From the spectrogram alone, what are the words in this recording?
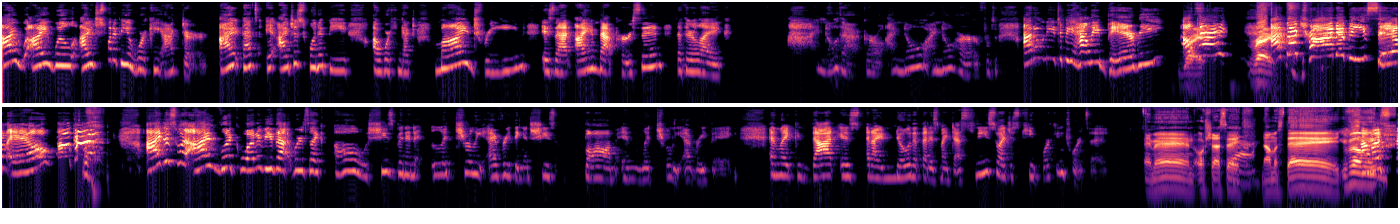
I, I will I just want to be a working actor. I that's it. I just want to be a working actor. My dream is that I am that person that they're like "Ah, I know that girl. I know I know her from I don't need to be Halle Berry. Right. Okay? Right. I'm not trying to be Sam L. Okay. I just want I like want to be that where it's like, oh, she's been in literally everything and she's bomb in literally everything. And like that is and I know that that is my destiny, so I just keep working towards it. Amen. Or should I say, Yeah. Namaste? You feel me? Namaste.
